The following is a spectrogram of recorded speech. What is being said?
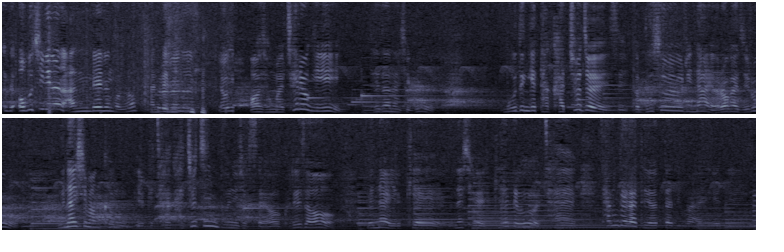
근데 어부치기는 안 되는 걸로. 안 그러면은 여기 아 정말 체력이 대단하시고 모든 게 다 갖춰져 있어요. 그러니까 무술이나 여러 가지로 은하 씨만큼 이렇게 잘 갖춰진 분이셨어요. 그래서 맨날 이렇게 은하 씨가 이렇게 해도 잘 상대가 되었다는 걸 알게 되니까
